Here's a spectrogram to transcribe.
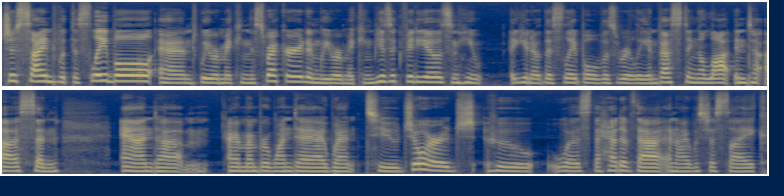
just signed with this label and we were making this record and we were making music videos and he you know this label was really investing a lot into us and and um, I remember one day I went to George, who was the head of that, and I was just like,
